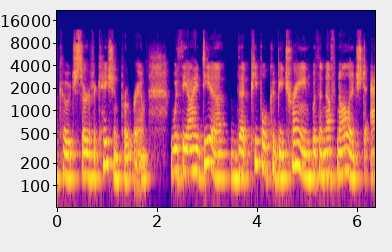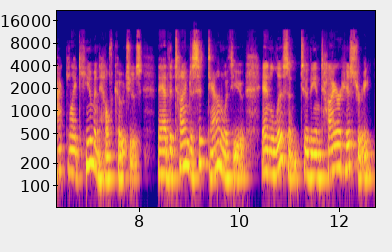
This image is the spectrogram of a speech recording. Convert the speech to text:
coach certification program with the idea that people could be trained with enough knowledge to act like human health coaches. They had the time to sit down with you and listen to the entire history,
